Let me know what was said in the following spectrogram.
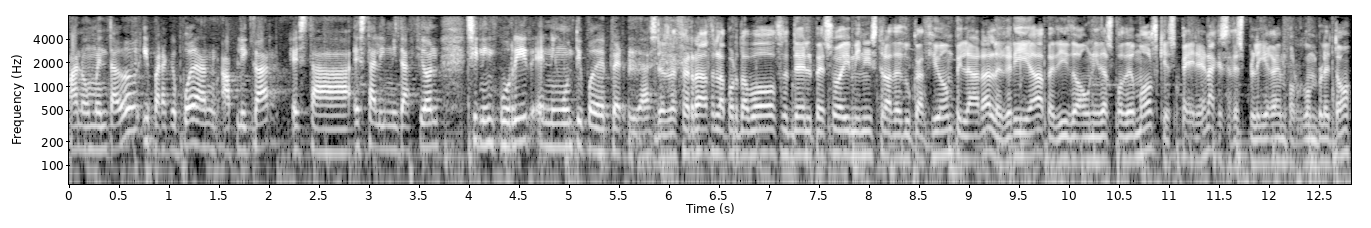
han aumentado y para que puedan aplicar esta, esta limitación sin incurrir en ningún tipo de pérdidas. Desde Ferraz, la portavoz del PSOE y ministra de Educación, Pilar Alegría, ha pedido a Unidas Podemos que esperen a que se desplieguen por completo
